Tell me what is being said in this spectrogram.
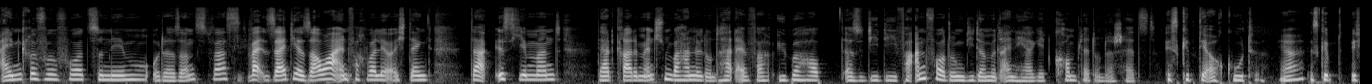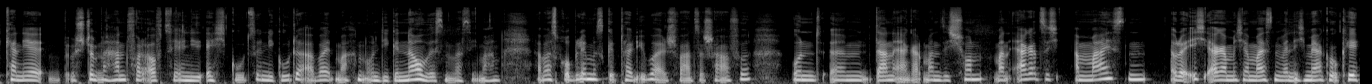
Eingriffe vorzunehmen oder sonst was? Weil, seid ihr sauer einfach, weil ihr euch denkt, da ist jemand, der hat gerade Menschen behandelt und hat einfach überhaupt, also die, die Verantwortung, die damit einhergeht, komplett unterschätzt. Es gibt ja auch gute, ja. Es gibt, ich kann dir bestimmt eine Handvoll aufzählen, die echt gut sind, die gute Arbeit machen und die genau wissen, was sie machen. Aber das Problem ist, es gibt halt überall schwarze Schafe und ähm, dann ärgert man sich schon. Man ärgert sich am meisten oder ich ärgere mich am meisten, wenn ich merke, okay,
